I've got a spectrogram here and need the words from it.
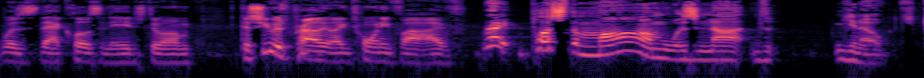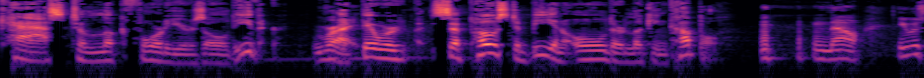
was that close in age to him because she was probably like 25. Right. Plus, the mom was not, you know, cast to look 40 years old either. Right. They were supposed to be an older looking couple. No, he was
